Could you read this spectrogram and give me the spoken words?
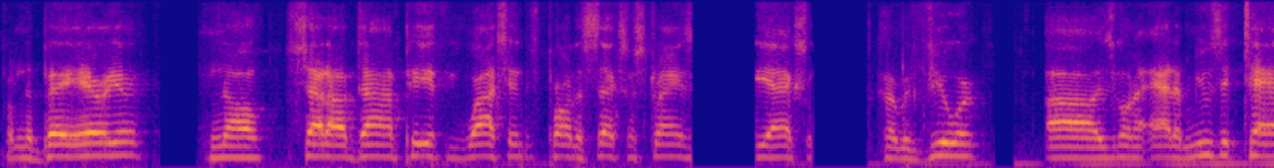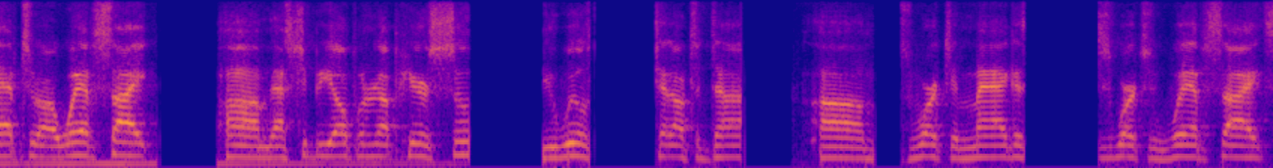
from the Bay Area. You know, shout out Don P if you're watching. It's part of Sex and Strains. He actually a reviewer. Uh, he's going to add a music tab to our website. Um, that should be opening up here soon. You will shout out to Don. Um, he's worked in magazines, he's worked in websites,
